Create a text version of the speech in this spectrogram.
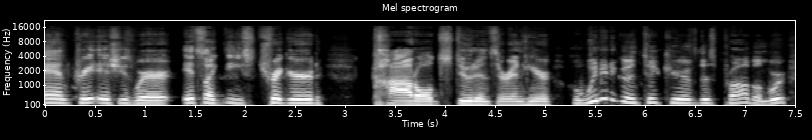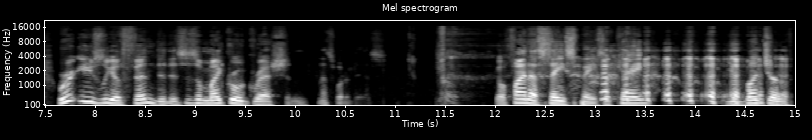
and create issues where it's like these triggered coddled students are in here well, we need to go and take care of this problem. We're we're easily offended. This is a microaggression. That's what it is. Go find a safe space okay? You bunch of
